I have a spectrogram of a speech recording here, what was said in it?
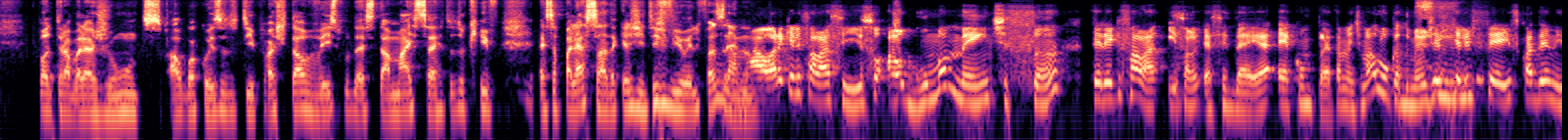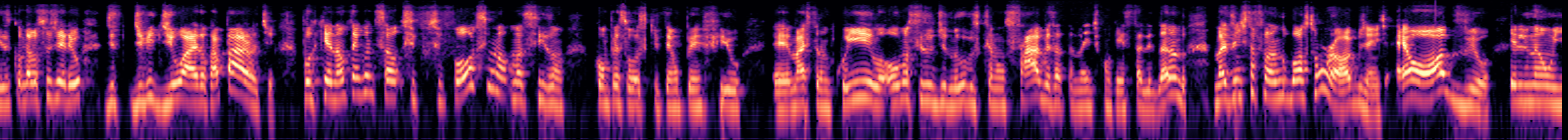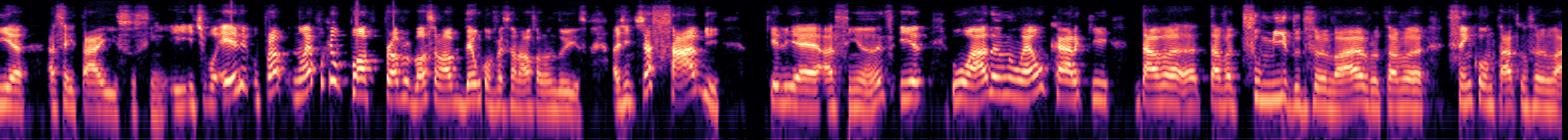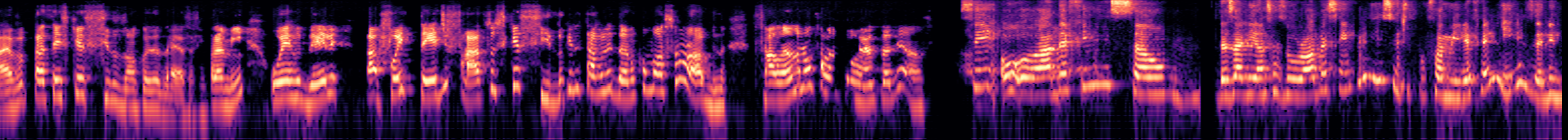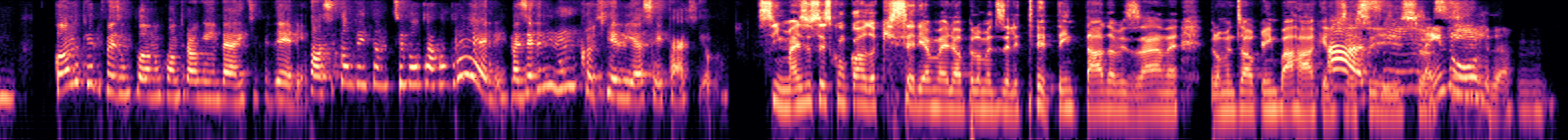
pode trabalhar juntos, alguma coisa do tipo. Acho que talvez pudesse dar mais certo do que essa palhaçada que a gente viu ele fazendo. Não, na hora que ele falasse isso, alguma mente sã teria que falar. Isso, essa ideia é completamente maluca, do mesmo Sim. jeito que ele fez com a Denise quando ela sugeriu de dividir o Idol com a Parrot. Porque não tem condição. Se, se fosse uma, uma season com pessoas que têm um perfil é, mais tranquilo, ou uma season de nubes que você não sabe exatamente com quem está lidando, mas a gente está falando do Boston Rob, gente. É óbvio que ele não ia aceitar isso, sim. E, e tipo, ele. Próprio, não é porque o próprio Boston Rob deu um confessional falando isso. A gente já sabe que ele é assim antes. E o Adam não é um cara que tava, tava sumido do Survivor, tava sem contato com o Survivor, para ter esquecido de uma coisa dessa. Assim. Para mim, o erro dele foi ter de fato esquecido que ele estava lidando com o Boston Rob, né? falando ou não falando com o resto da aliança. Sim, o, a definição das alianças do Rob é sempre isso, tipo, família feliz. Ele quando que ele fez um plano contra alguém da equipe dele? Só se estão tentando se voltar contra ele. Mas ele nunca que ele ia aceitar aquilo. Sim, mas vocês concordam que seria melhor pelo menos ele ter tentado avisar, né? Pelo menos alguém barrar que ele ah, fizesse sim, isso. Sem sim. dúvida.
